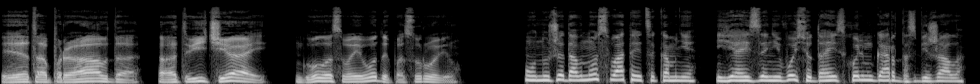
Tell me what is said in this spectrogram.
«Это правда! Отвечай!» Голос воеводы посуровил. «Он уже давно сватается ко мне, я из-за него сюда из Хольмгарда сбежала.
